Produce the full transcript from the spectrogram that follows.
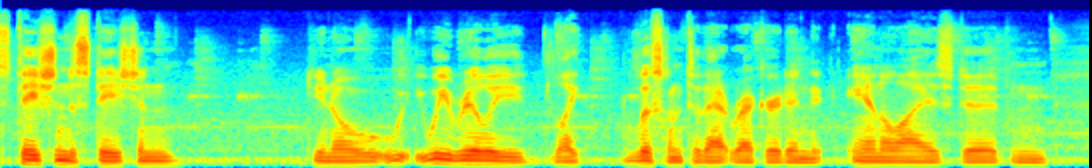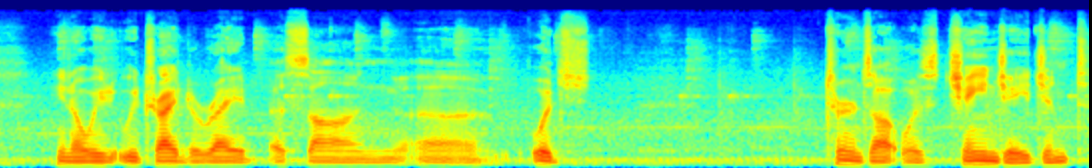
station to station you know we, we really like listened to that record and analyzed it and you know we, we tried to write a song uh, which turns out was change agent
